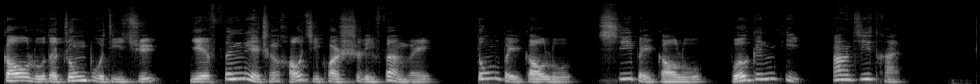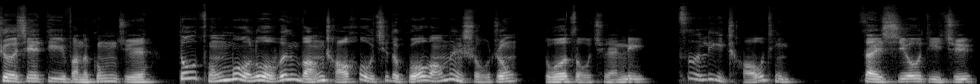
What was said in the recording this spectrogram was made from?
高卢的中部地区也分裂成好几块势力范围：东北高卢、西北高卢、勃艮第。阿基坦这些地方的公爵都从莫洛温王朝后期的国王们手中夺走权力，自立朝廷。在西欧地区，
